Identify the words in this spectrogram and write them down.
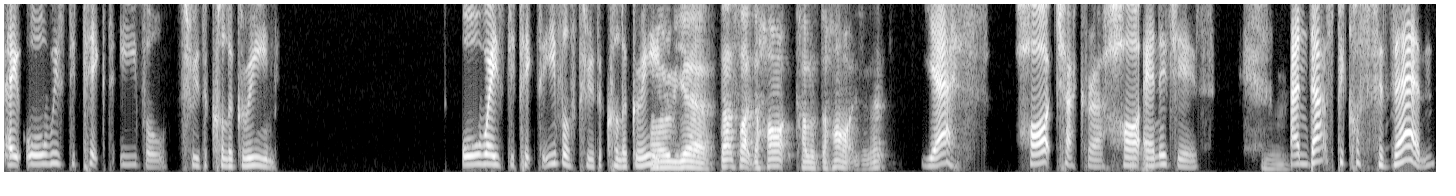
They always depict evil through the color green. Always depict evil through the color green. Oh, yeah. That's like the heart color of the heart, isn't it? Yes, heart chakra, heart Yeah. energies. Mm. And that's because for them,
